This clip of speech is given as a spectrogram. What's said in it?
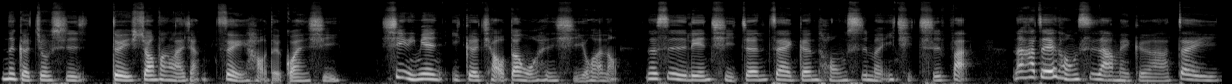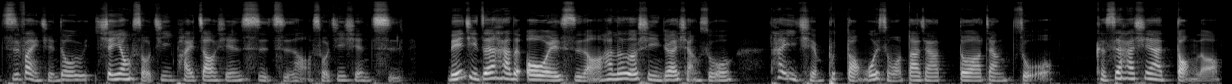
那个就是对双方来讲最好的关系。戏里面一个桥段我很喜欢哦，那是连启真在跟同事们一起吃饭。那他这些同事啊，每个啊在吃饭以前都先用手机拍照，先试吃哦，手机先吃。连启真他的 O.S. 哦，他那时候心里就在想说，他以前不懂为什么大家都要这样做，可是他现在懂了，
